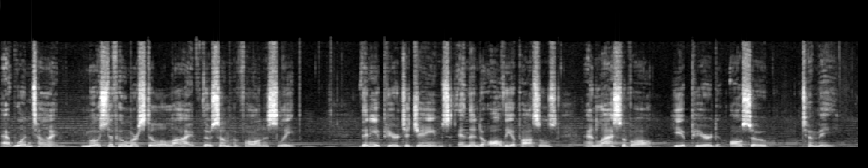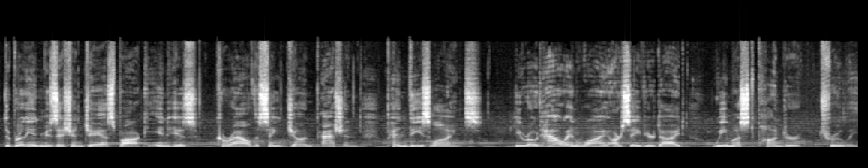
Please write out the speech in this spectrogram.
At one time, most of whom are still alive, though some have fallen asleep. Then he appeared to James, and then to all the apostles, and last of all, he appeared also to me. The brilliant musician J.S. Bach, in his chorale, the St. John Passion, penned these lines. He wrote, How and why our Savior died, we must ponder truly.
